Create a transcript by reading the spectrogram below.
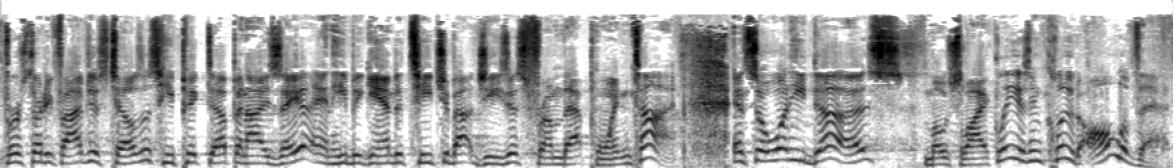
Verse 35 just tells us he picked up in Isaiah and he began to teach about Jesus from that point in time. And so what he does, most likely, is include all of that.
